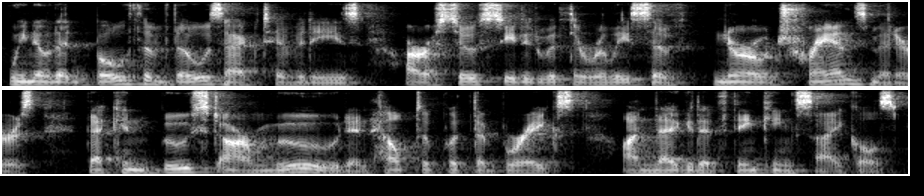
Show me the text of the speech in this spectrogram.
We know that both of those activities are associated with the release of neurotransmitters that can boost our mood and help to put the brakes on negative thinking cycles.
